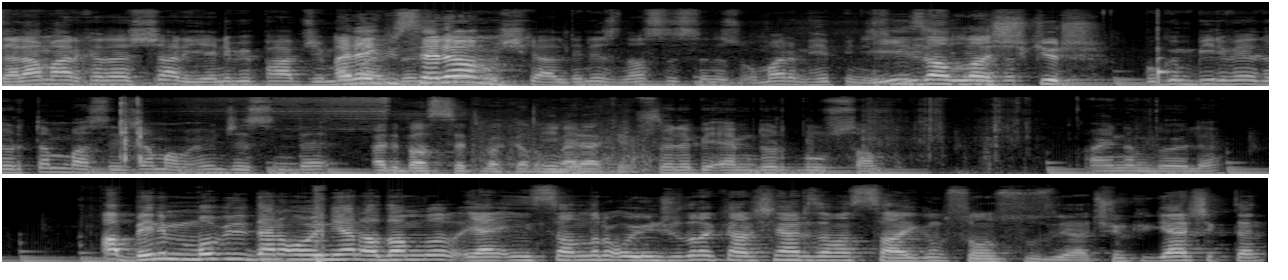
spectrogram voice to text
Selam arkadaşlar. Yeni bir PUBG Mobile Aleykümselam. hoş geldiniz. Nasılsınız? Umarım hepiniz İyiyiz. Allah'a şükür. Bugün 1v4'ten bahsedeceğim ama öncesinde Hadi bahset bakalım yine merak et. şöyle bir M4 bulsam. Aynen böyle. Abi benim mobilden oynayan adamlar yani insanlara oyunculara karşı her zaman saygım sonsuz ya. Çünkü gerçekten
